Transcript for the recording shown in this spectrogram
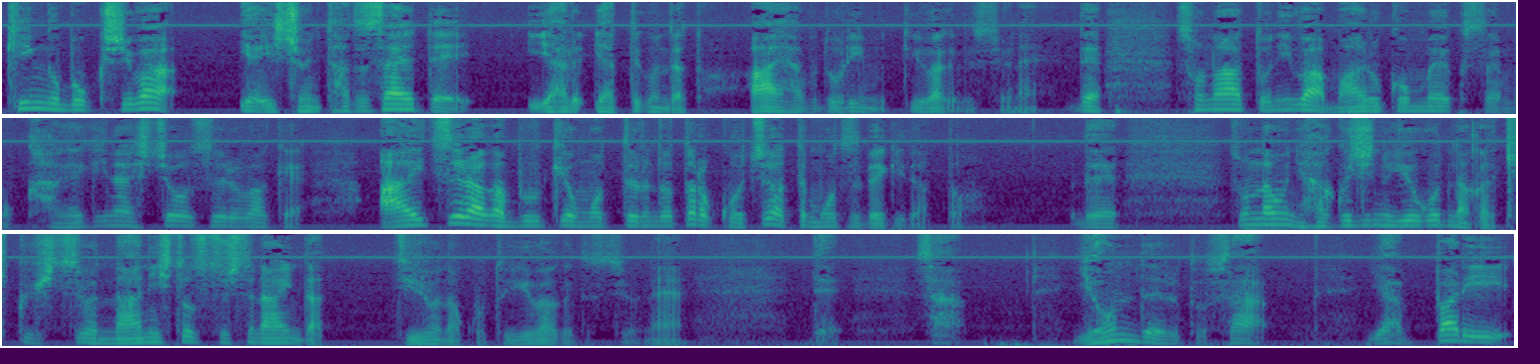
キング牧師はいや、一緒に携えてやるやっていくんだと。I have dream っていうわけですよね。で、その後にはマルコム X がもう過激な主張をするわけ。あいつらが武器を持ってるんだったらこっちだって持つべきだと。で、そんな風に白人の言うことなんか聞く必要は何一つとしてないんだっていうようなことを言うわけですよね。で、さ、読んでるとさ、やっぱり、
